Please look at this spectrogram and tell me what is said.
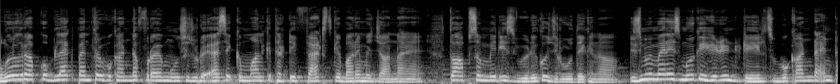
और अगर आपको Black Panther Wakanda Forever movie से जुड़े ऐसे कमाल के 30 फैक्ट्स के बारे में जानना है तो आप सब मेरी इस वीडियो को ज़रूर देखना। इसमें मैंने इस मूवी के हिडन डिटेल्स वकांडा एंड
